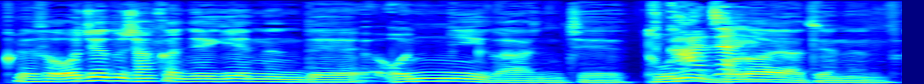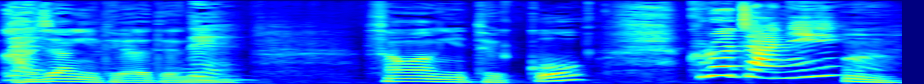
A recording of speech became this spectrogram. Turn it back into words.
그래서 어제도 잠깐 얘기했는데 언니가 이제 돈을 벌어야 되는 네. 가장이 돼야 되는 네. 상황이 됐고 그러자니 응.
